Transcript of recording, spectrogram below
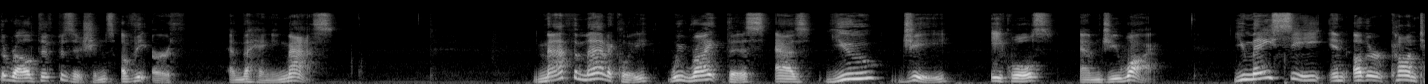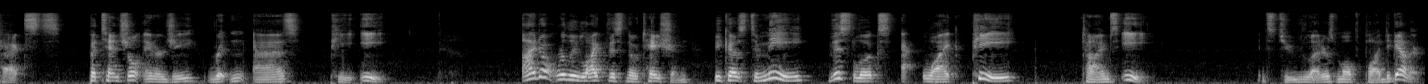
the relative positions of the Earth and the hanging mass. Mathematically, we write this as UG equals mgy. You may see in other contexts potential energy written as PE. I don't really like this notation because to me, this looks like P times E. It's two letters multiplied together.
